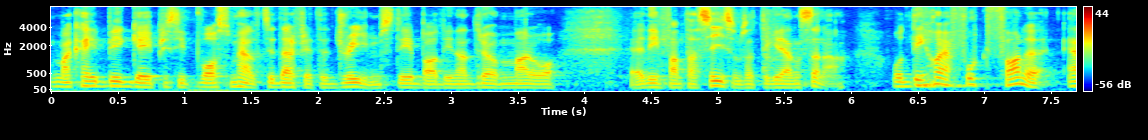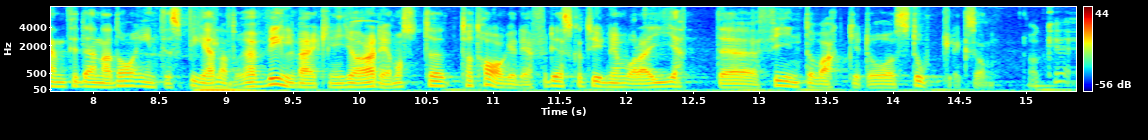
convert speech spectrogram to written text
man kan ju bygga i princip vad som helst, det är därför det heter Dreams. Det är bara dina drömmar och eh, din fantasi som sätter gränserna. Och det har jag fortfarande än till denna dag inte spelat och jag vill verkligen göra det. Jag måste ta, ta tag i det för det ska tydligen vara jättefint och vackert och stort liksom. Okej.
